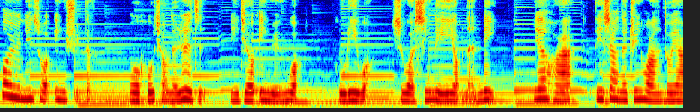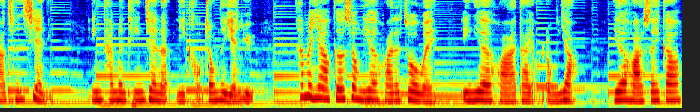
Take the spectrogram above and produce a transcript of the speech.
过于你所应许的。我呼求的日子，你就应允我，鼓励我，使我心里有能力。耶和华，地上的君王都要称谢你，因他们听见了你口中的言语。他们要歌颂耶和华的作为，因耶和华大有荣耀。耶和华虽高，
